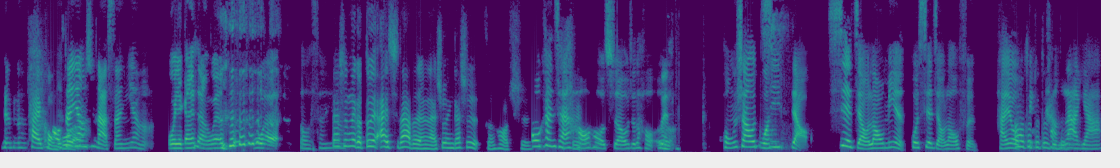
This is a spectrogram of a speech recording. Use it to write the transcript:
天呐，太恐怖了！老三样是哪三样啊？我也刚想问我。老三样，但是那个对爱吃辣的人来说应该是很好吃。哦，看起来好好吃啊！我觉得好饿。红烧鸡脚、蟹脚捞面或蟹脚捞粉，还有冰糖辣鸭。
